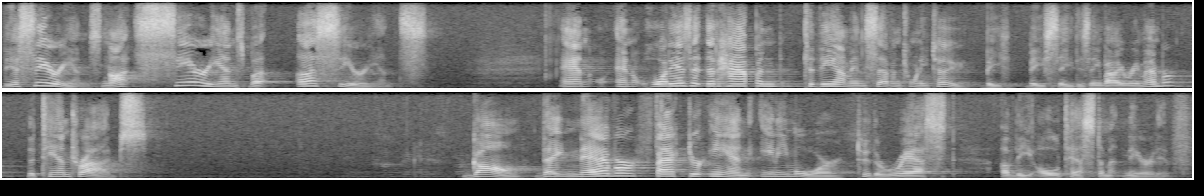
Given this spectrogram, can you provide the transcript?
The Assyrians, not Syrians, but Assyrians. And, and what is it that happened to them in 722 BC? Does anybody remember? The 10 tribes gone. They never factor in anymore to the rest of the Old Testament narrative.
